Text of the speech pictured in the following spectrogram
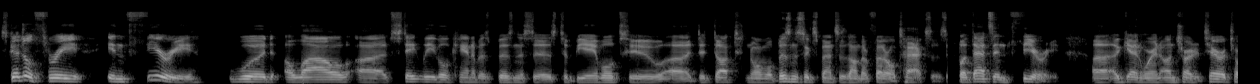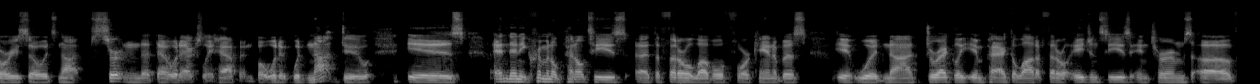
Schedule Three, in theory, would allow uh, state legal cannabis businesses to be able to uh, deduct normal business expenses on their federal taxes. But that's in theory. Uh, again, we're in uncharted territory, so it's not certain that that would actually happen. But what it would not do is end any criminal penalties at the federal level for cannabis. It would not directly impact a lot of federal agencies in terms of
